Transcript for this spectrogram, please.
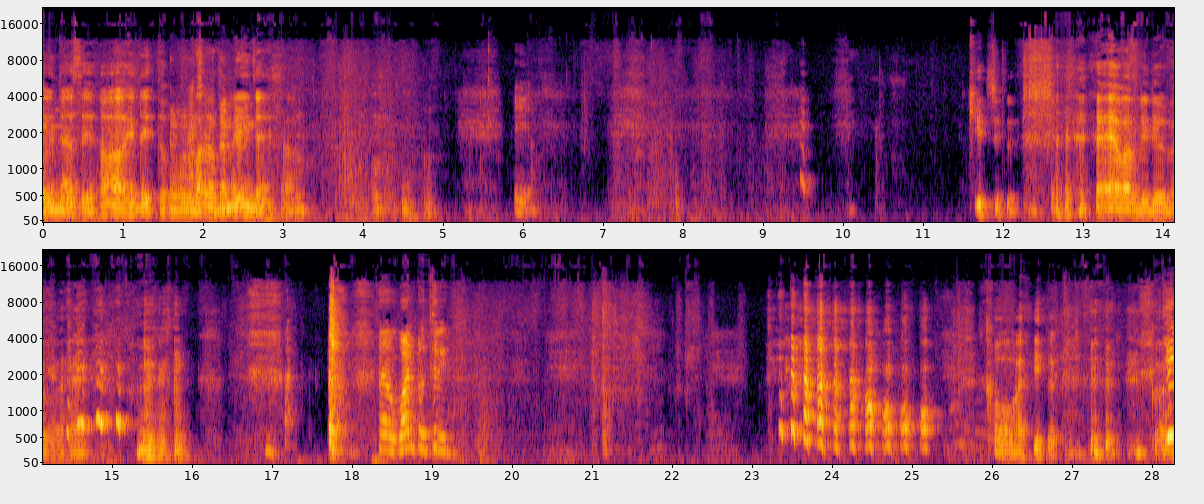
ওইটা আছে হ্যাঁ এটাই তো এবারে বারো গান ঘণ্টা গাইনি এই তো। যায়, হ্যাঁ। এই কিছু হ্যাঁ, আবার ভিডিও করব হ্যাঁ হ্যাঁ ওয়ান টু থ্রি কমাই কি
